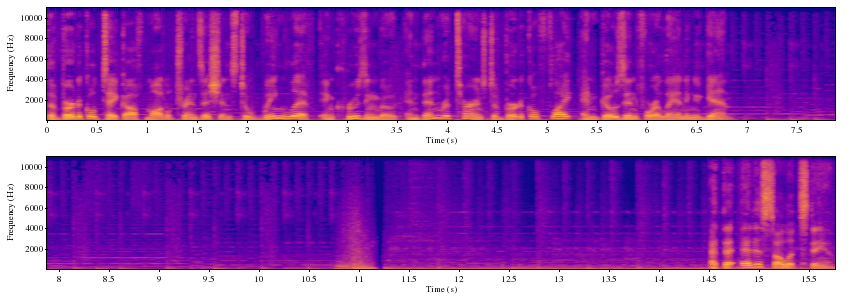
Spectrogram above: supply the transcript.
The vertical takeoff model transitions to wing lift in cruising mode and then returns to vertical flight and goes in for a landing again. At the Etisalat stand,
